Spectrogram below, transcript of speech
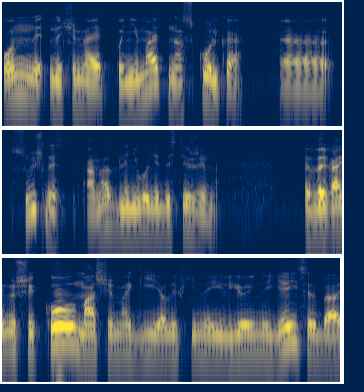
он начинает понимать, насколько э, сущность, она для него недостижима. маши магия левхина ильёйна ейсер ба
